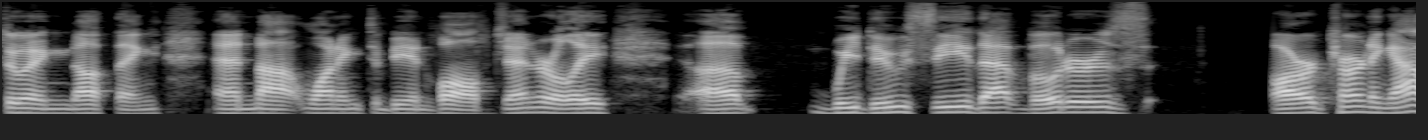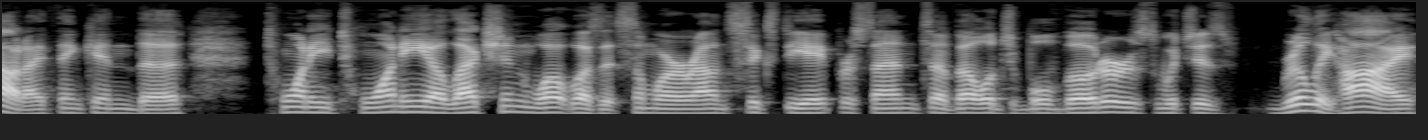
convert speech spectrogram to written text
doing nothing and not wanting to be involved. Generally, uh, we do see that voters are turning out. I think in the 2020 election, what was it? Somewhere around 68% of eligible voters, which is really high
